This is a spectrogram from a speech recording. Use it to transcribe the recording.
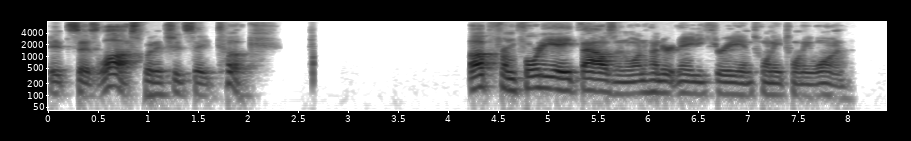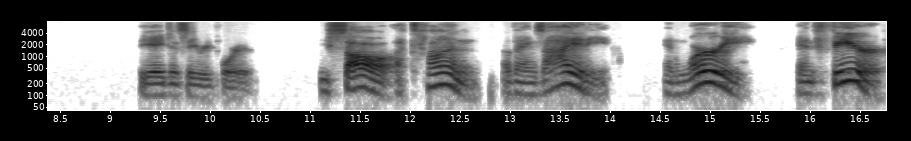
It says lost, but it should say took. Up from 48,183 in 2021, the agency reported. You saw a ton of anxiety and worry and fear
